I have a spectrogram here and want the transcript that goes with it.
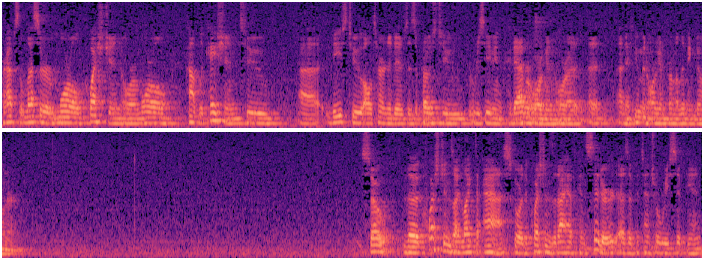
perhaps a lesser moral question or a moral complication to uh, these two alternatives as opposed to receiving a cadaver organ or a, a, a human organ from a living donor. So, the questions I'd like to ask, or the questions that I have considered as a potential recipient,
